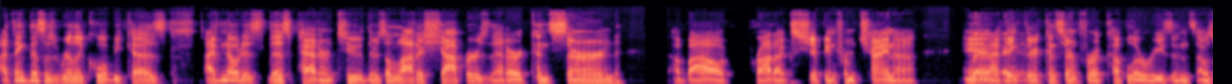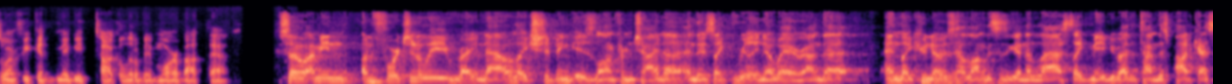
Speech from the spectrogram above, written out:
I think this is really cool because I've noticed this pattern too. There's a lot of shoppers that are concerned about products shipping from China. And right. I think they're concerned for a couple of reasons. I was wondering if you could maybe talk a little bit more about that. So, I mean, unfortunately, right now, like shipping is long from China, and there's like really no way around that and like who knows how long this is going to last. Like maybe by the time this podcast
